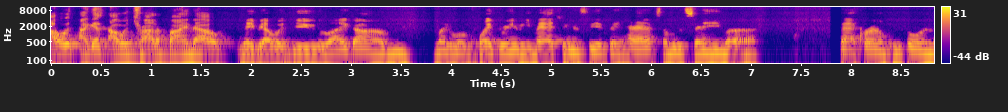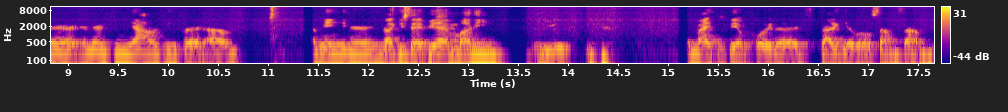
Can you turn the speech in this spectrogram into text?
I would, I guess, I would try to find out. Maybe I would do like, um, like a little 23andMe matching and see if they have some of the same uh, background people in their in their genealogy. But um, I mean, uh, like you said, if you have money, you it might just be a ploy to try to get a little something, something.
